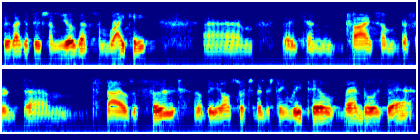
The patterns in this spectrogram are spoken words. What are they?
food. I could do some yoga, some Reiki. Um, they can try some different um, styles of food. There'll be all sorts of interesting retail vendors there.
